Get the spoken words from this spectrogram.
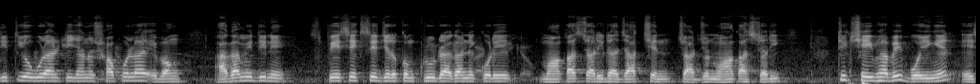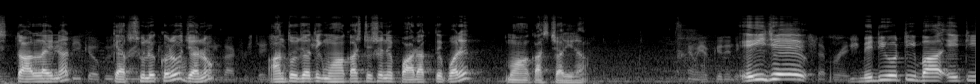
দ্বিতীয় উড়ানটি যেন সফল হয় এবং আগামী দিনে স্পেস এক্সের যেরকম ক্রু ড্রাগানে করে মহাকাশচারীরা যাচ্ছেন, চারজন মহাকাশচারী, ঠিক সেইভাবেই বোয়িংয়ের এই স্টারলাইনার ক্যাপসুলে করেও যেন আন্তর্জাতিক মহাকাশ স্টেশনে পা রাখতে পারে মহাকাশচারীরা। এই যে ভিডিওটি বা এইটি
